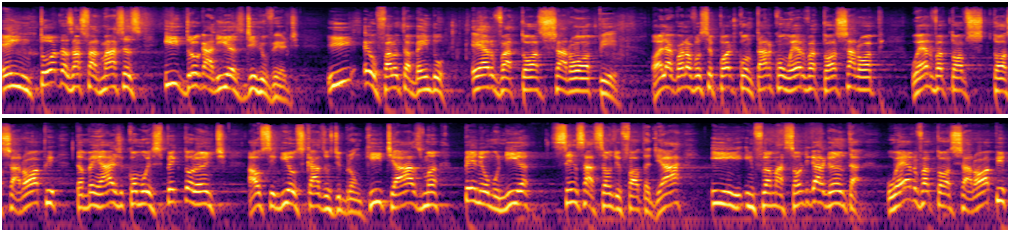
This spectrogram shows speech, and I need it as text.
em todas as farmácias e drogarias de Rio Verde. E eu falo também do Erva Tos Xarope. Olha, agora você pode contar com Erva Tos Xarope O erva tos, xarope também age como expectorante, auxilia os casos de bronquite, asma, pneumonia, sensação de falta de ar e inflamação de garganta. O erva tos xarope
